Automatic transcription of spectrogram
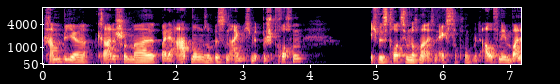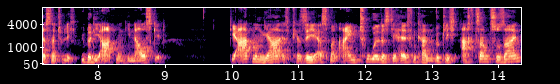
Haben wir gerade schon mal bei der Atmung so ein bisschen eigentlich mit besprochen. Ich will es trotzdem nochmal als einen extra Punkt mit aufnehmen, weil es natürlich über die Atmung hinausgeht. Die Atmung, ja, ist per se erstmal ein Tool, das dir helfen kann, wirklich achtsam zu sein,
